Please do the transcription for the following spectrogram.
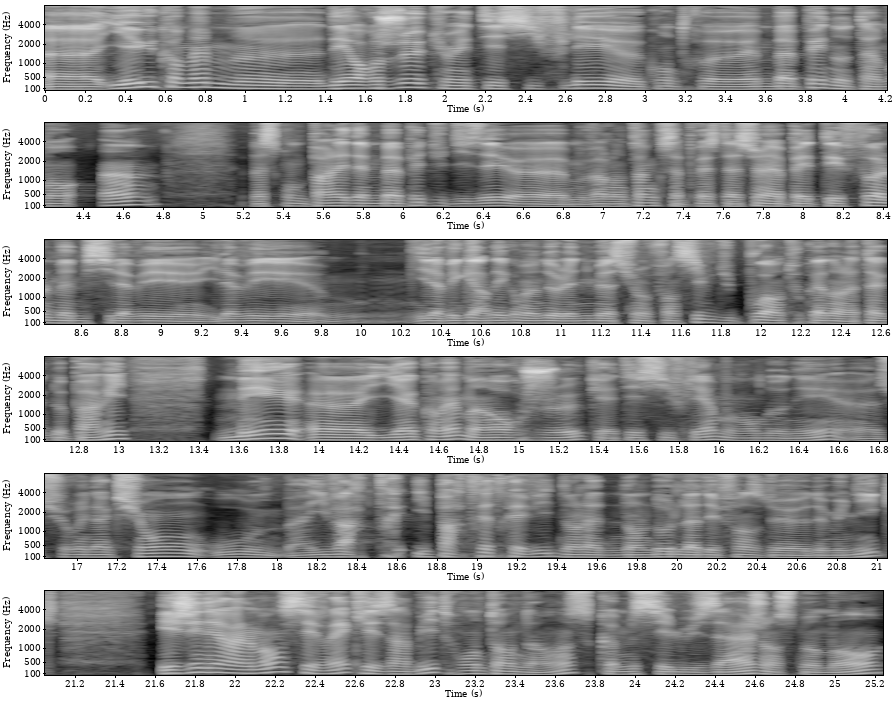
Euh, Il y a eu quand même euh, des hors-jeux qui ont été sifflés euh, contre euh, Mbappé, notamment un, parce qu'on parlait d'Mbappé, tu disais euh, Valentin que sa prestation n'a pas été folle, même s'il avait, il avait, euh, il avait gardé quand même de l'animation offensive, du poids en tout cas dans l'attaque de Paris. Mais euh, il y a quand même un hors-jeu qui a été sifflé à un moment donné euh, sur une action où bah, il, va il part très très vite dans, la, dans le dos de la défense de, de Munich. Et généralement, c'est vrai que les arbitres ont tendance, comme c'est l'usage en ce moment,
